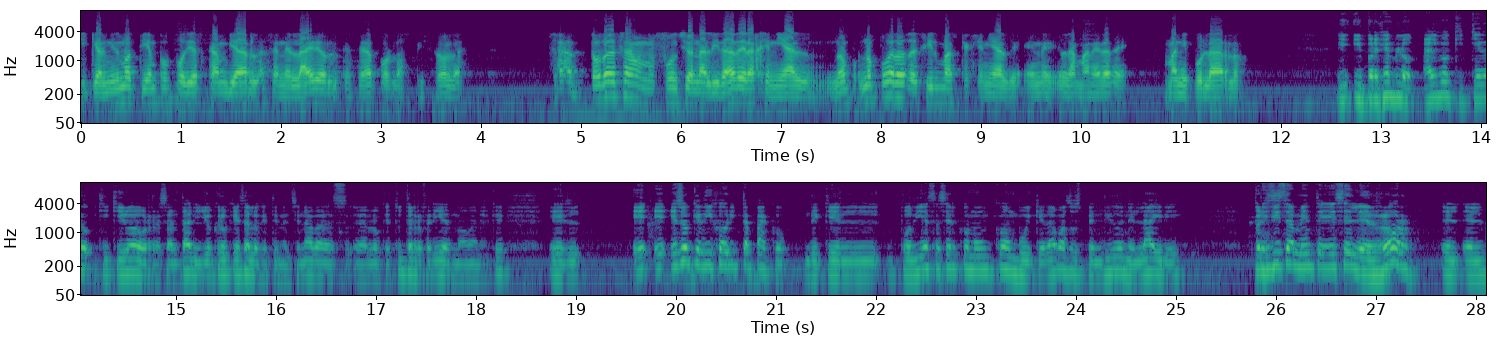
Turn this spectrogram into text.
y que al mismo tiempo podías cambiarlas en el aire o lo que sea por las pistolas. O sea, toda esa funcionalidad era genial. No, no puedo decir más que genial en, en la manera de manipularlo. Y, por ejemplo, algo que quiero, que quiero resaltar, y yo creo que es a lo que te mencionabas, a lo que tú te referías, ¿no, Enrique? El, e- e- eso que dijo ahorita Paco, de que podías hacer como un combo y quedaba suspendido en el aire, precisamente es el error, el, el,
